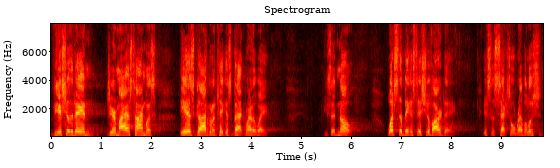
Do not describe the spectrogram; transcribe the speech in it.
The issue of the day in Jeremiah's time was Is God going to take us back right away? He said, No. What's the biggest issue of our day? It's the sexual revolution.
